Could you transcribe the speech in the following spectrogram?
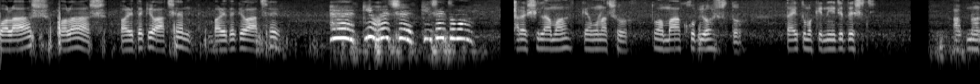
পলাশ পলাশ বাড়িতে কেউ আছেন? বাড়িতে কেউ আছে? হ্যাঁ কি হয়েছে? কি চাই তোমার? আরে শিলামা কেমন আছো? তোমার মা খুবই অসুস্থ তাই তোমাকে নিয়ে যেতে এসেছি। আপনার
